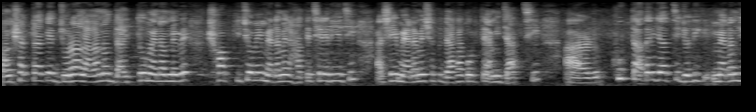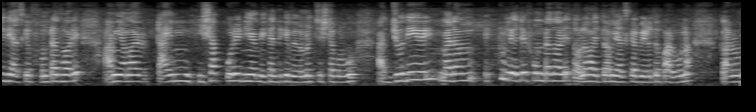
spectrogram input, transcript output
সংসারটাকে জোড়া লাগানোর দায়িত্ব ম্যাডাম নেবে। সব কিছু আমি ম্যাডামের হাতে ছেড়ে দিয়েছি, আর সেই ম্যাডামের সাথে দেখা করতে আমি যাচ্ছি। আর খুব তাড়াতাড়ি যাচ্ছি, যদি ম্যাডাম যদি আজকে ফোনটা ধরে, আমি আমার টাইম হিসাব করে নিয়ে আমি এখান থেকে বেরোনোর চেষ্টা করব। আর যদি ম্যাডাম একটু লেটে ফোনটা ধরে, তাহলে হয়তো আমি আজকে বেরোতে পারব না। কারণ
